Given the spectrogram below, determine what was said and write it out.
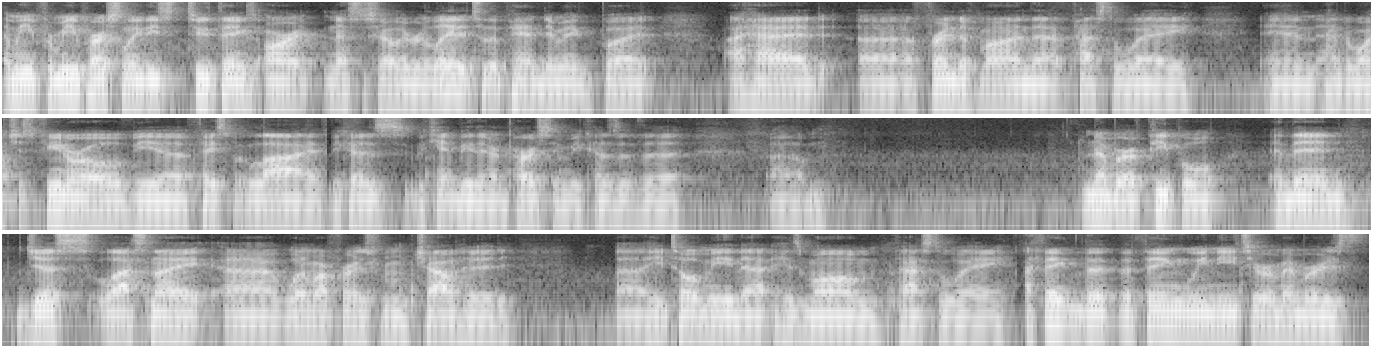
I mean, for me personally, these two things aren't necessarily related to the pandemic, but I had uh, a friend of mine that passed away and I had to watch his funeral via Facebook Live because we can't be there in person because of the um, number of people. And then just last night, uh, one of my friends from childhood, uh, he told me that his mom passed away. I think the the thing we need to remember is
